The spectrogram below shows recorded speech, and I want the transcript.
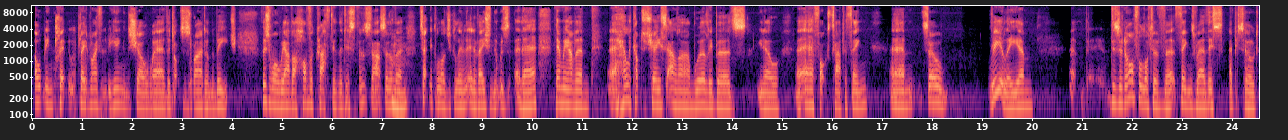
opening clip that we played right at the beginning of the show where the doctors arrived on the beach. First of all, we have a hovercraft in the distance. That's another Mm-hmm. technological in- innovation that was there. Then we have a, a helicopter chase a la Whirlybirds, you know, uh, Air Fox type of thing. Um, so, really, um, uh, there's an awful lot of uh, things where this episode,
